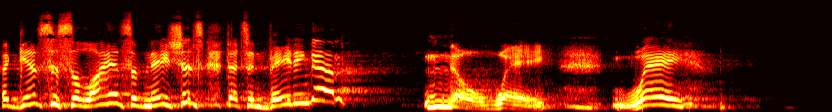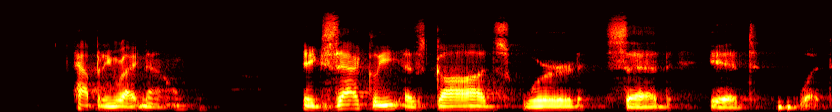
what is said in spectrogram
against this alliance of nations that's invading them? No way. Way. Happening right now. Exactly as God's word said it would.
